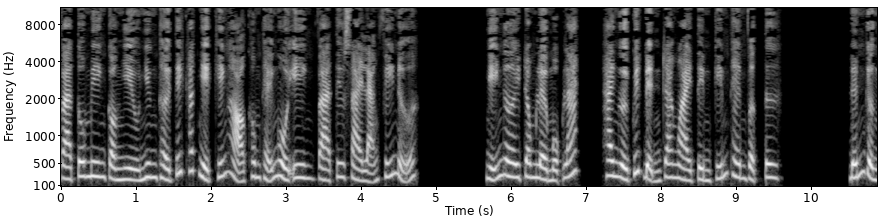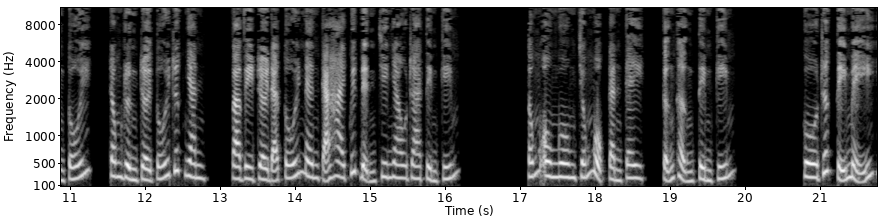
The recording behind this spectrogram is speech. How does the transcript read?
và Tô Miên còn nhiều nhưng thời tiết khắc nghiệt khiến họ không thể ngồi yên và tiêu xài lãng phí nữa. Nghỉ ngơi trong lều một lát, hai người quyết định ra ngoài tìm kiếm thêm vật tư. Đến gần tối, trong rừng trời tối rất nhanh, và vì trời đã tối nên cả hai quyết định chia nhau ra tìm kiếm. Tống ôn ngôn chống một cành cây, cẩn thận tìm kiếm. Cô rất tỉ mỉ,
